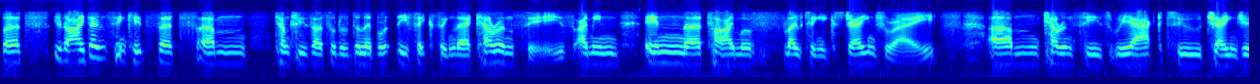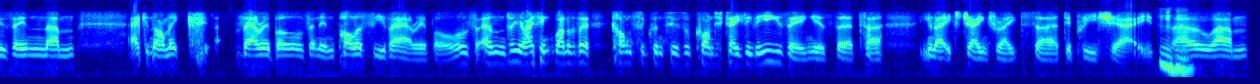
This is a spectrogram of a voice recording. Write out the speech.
but you know, I don't think it's that um, countries are sort of deliberately fixing their currencies. I mean, in a time of floating exchange rates, um, currencies react to changes in um, economic variables and in policy variables. And you know, I think one of the consequences of quantitative easing is that uh, you know exchange rates uh, depreciate. Mm-hmm. So um,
